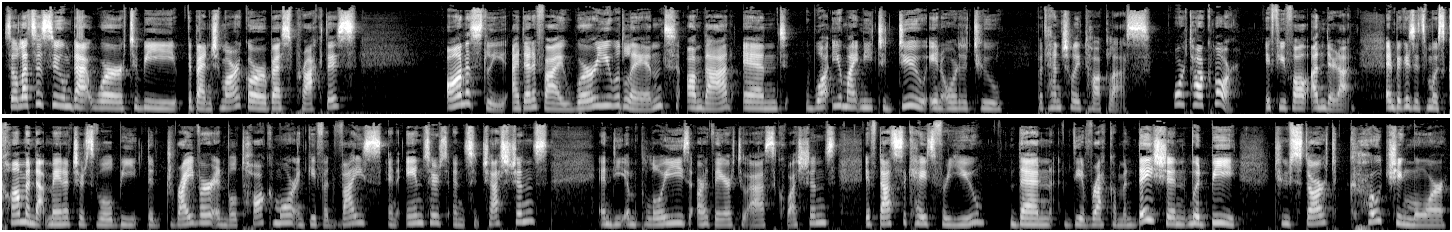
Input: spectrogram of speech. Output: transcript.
So let's assume that were to be the benchmark or best practice. Honestly, identify where you would land on that and what you might need to do in order to potentially talk less or talk more if you fall under that. And because it's most common that managers will be the driver and will talk more and give advice and answers and suggestions, and the employees are there to ask questions. If that's the case for you, then the recommendation would be to start coaching more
